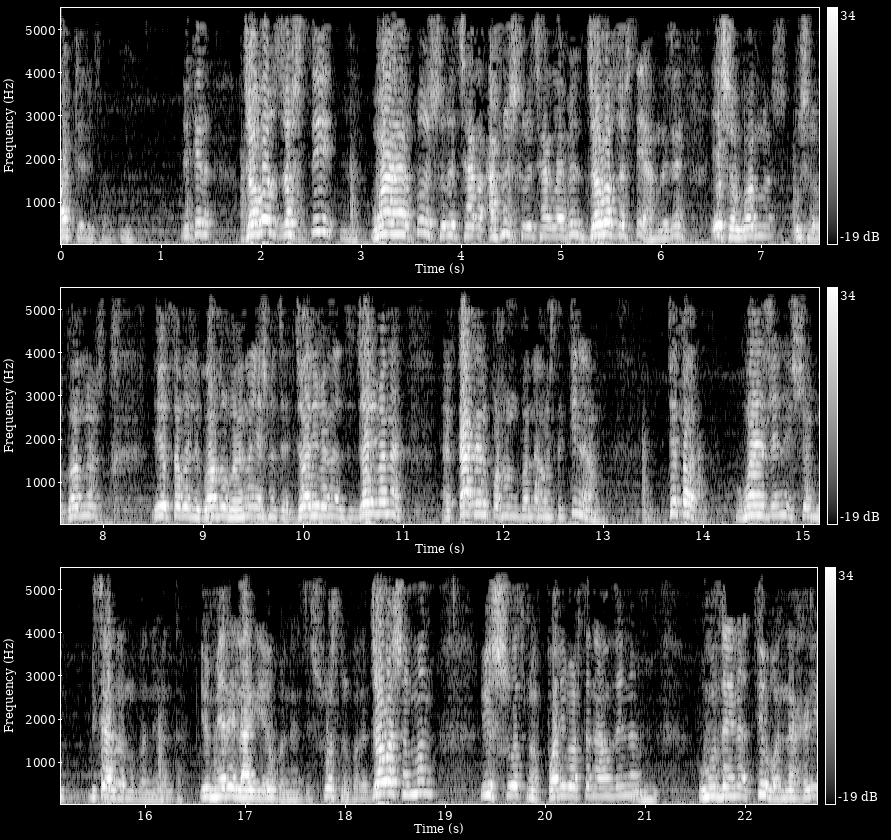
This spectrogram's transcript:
अटेरी पर्यो यो के जबरजस्ती उहाँहरूको सुरक्षाको आफ्नो सुरक्षाको लागि पनि जबरजस्ती हामीले चाहिँ यसो गर्नुहोस् उसो गर्नुहोस्। यो तपाईँले गर्नु भएन यसमा चाहिँ जरिवाना जरिवाना काटेर पठाउनु पर्ने अवस्था किन त्यो त उहाँहरूले नै स्वयं विचार गर्नुपर्ने हो नि त। यो मेरै लागि हो भनेर चाहिँ सोच्नु पर्यो जबसम्म यो सोचमा परिवर्तन आउँदैन हुँदैन त्यो भन्दाखेरि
